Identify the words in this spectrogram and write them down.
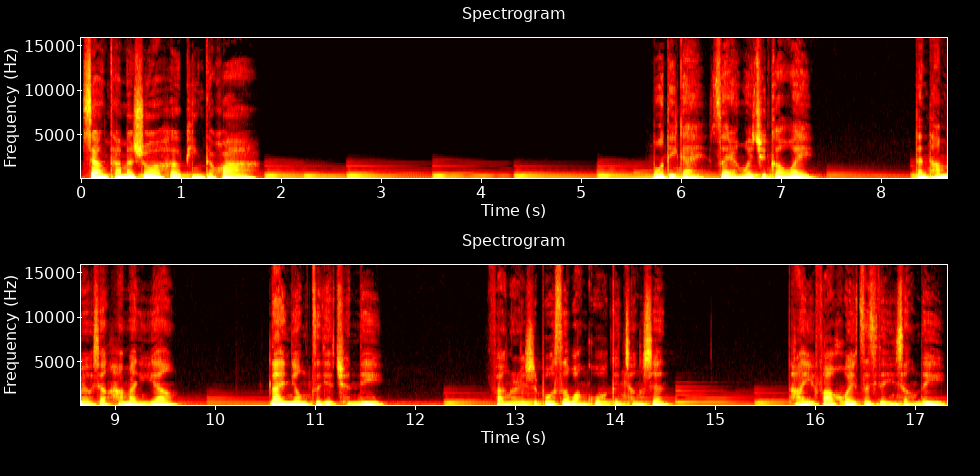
向他们说和平的话。莫迪改虽然位居高位，但他没有像哈曼一样滥用自己的权力，反而使波斯王国更昌盛。他也发挥自己的影响力，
